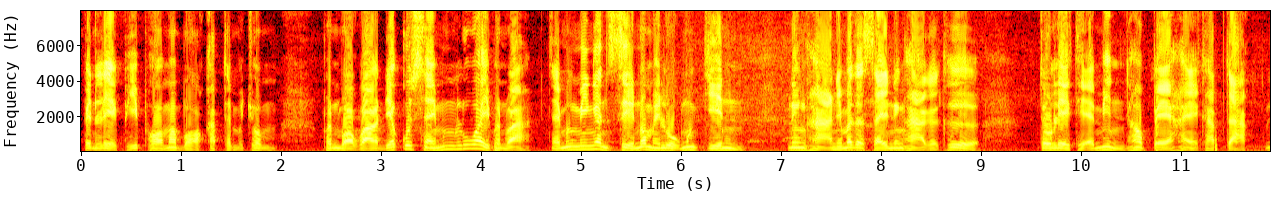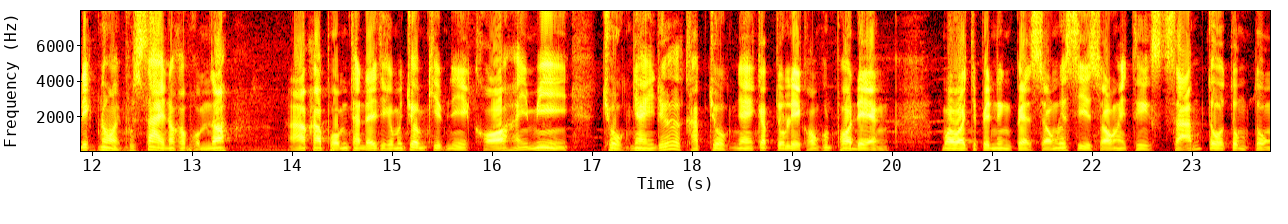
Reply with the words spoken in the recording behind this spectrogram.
เป็นเลขผีพอมาบอกครับท่านผู้ชมเพิ่นบอกว่าเดี๋ยวกูใส่มึงรวยเพิ่นว่าใส่มึงมีเงินซื้อนมให้ลูกมึงกินหนึ่งหานี่มันจะใส่หนึ่งหาก็คือ ตัวเลขที่แอดมินเฮาแปลให้ครับจากเล็กน้อยผู้ชายเนาะครับผมเนาะ เอาครับผมท่านใดที่เข้ามาชมคลิปนี้ขอให้มีโชคใหญ่เด้อครับโชคใหญ่กับตัวเลขของคุณพ่อแดงว่าว่าจะเป็น 182 หรือ 42 ให้ถือ3ตัวตรง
